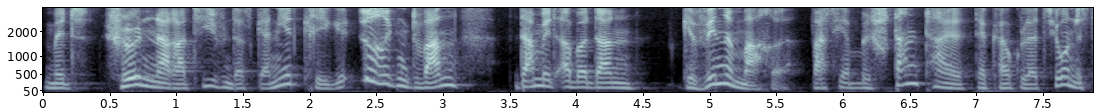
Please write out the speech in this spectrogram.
mit schönen Narrativen das garniert kriege, irgendwann damit aber dann Gewinne mache, was ja Bestandteil der Kalkulation ist,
